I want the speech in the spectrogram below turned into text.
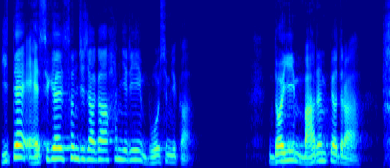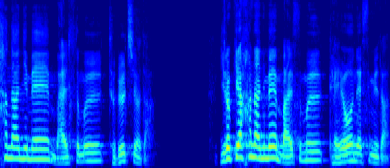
이때 에스겔 선지자가 한 일이 무엇입니까? 너희 마른 뼈들아 하나님의 말씀을 들을지어다. 이렇게 하나님의 말씀을 대언했습니다.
